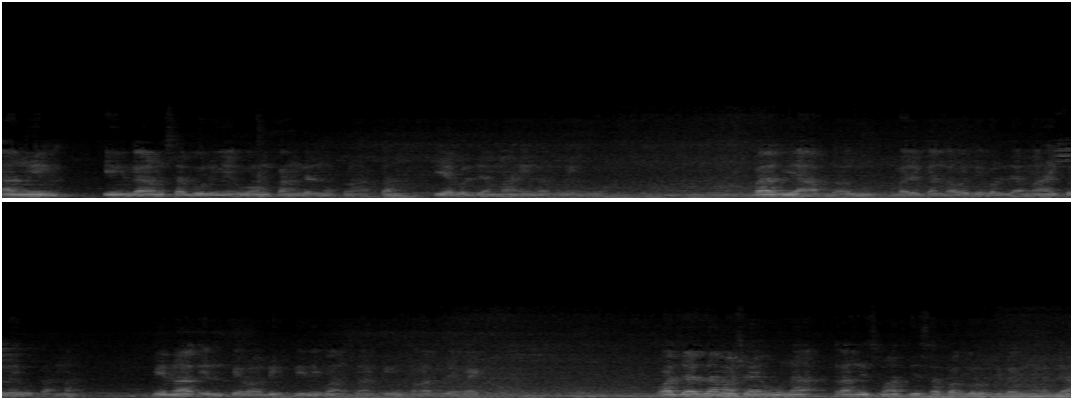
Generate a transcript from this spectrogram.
angin ing dalam saburunya uang kang dan mukrahatan ia berjamaah ing dalam uang Bahia abdalu balikan tahu itu berjamaah ikulah utama. Minal infirodi dinimbang saking salat dewek. Wajaza masyaykhuna lan ismati sapa guru kita saja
